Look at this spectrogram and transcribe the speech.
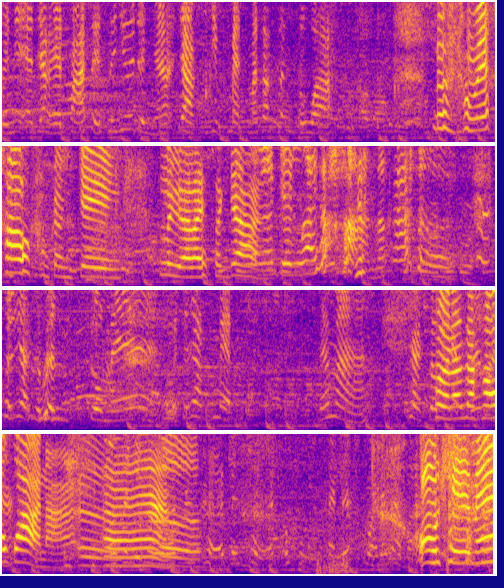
ยนี่แอดอย่างแอดฟ้าใส่เสื้อยืดอย่างเงี้ยอยากหยิบแมทมาสักหนึ่งตัวดูจะไม่เข้ากับกางเกง หรืออะไรสักอย่างกางเกงลายทหารนะคะเออฉันอยากจะเป็นตัวแม่เออฉันอยากแมทได้ไหมอยากจะเธอน่าจะเข้ากว่านะ เออ อ่าเออเป็นเชิ้ตเป็นเชิ้ตโอ้โหฉันเลือกตัวได้แบบว่า โอเคแม่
